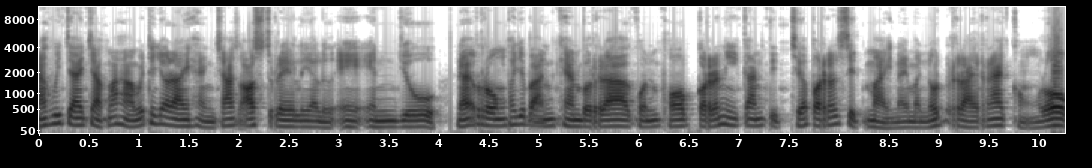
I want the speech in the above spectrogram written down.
นักวิจัยจากมหาวิทยาลัยแห่งชาติออสเตรเลียหรือ ANU และโรงพยาบาลแคนเบราค้นพบกรณีการติดเชื้อปรสิตใหม่ในมนุษย์รายแรกของโลก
